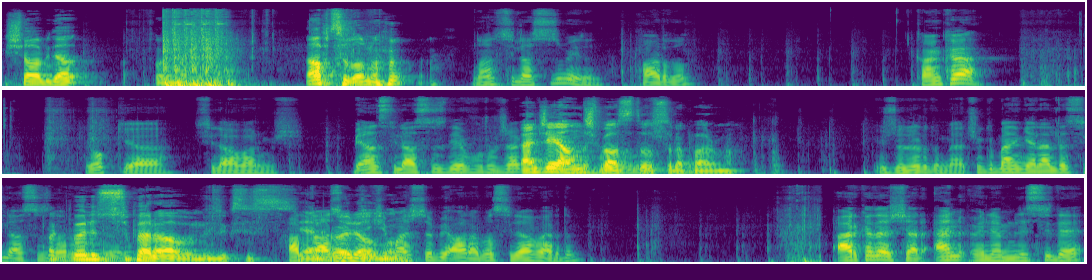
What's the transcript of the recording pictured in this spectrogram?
İnşallah bir daha koyma. Ne yaptı lan o? Lan silahsız mıydın? Pardon. Kanka. Yok ya silah varmış. Bir an silahsız diye vuracak. Bence yanlış bastı o sıra parmağı. Üzülürdüm ya. Çünkü ben genelde silahsızları Bak böyle vurmuyorum. süper abi müziksiz. Hatta yani az öyle önceki olmalı. maçta bir araba silah verdim. Arkadaşlar en önemlisi de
